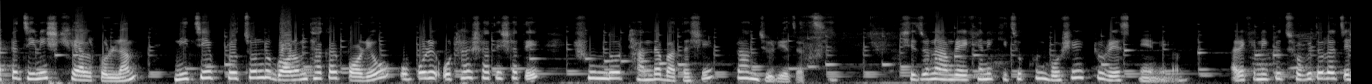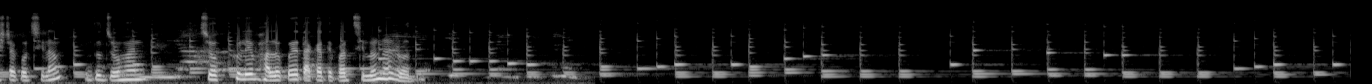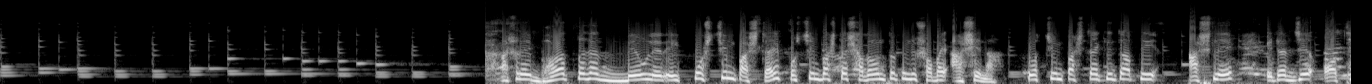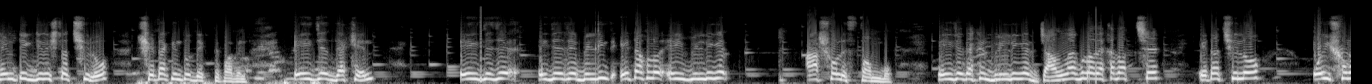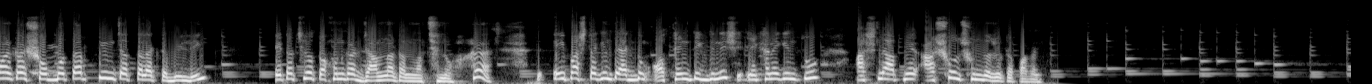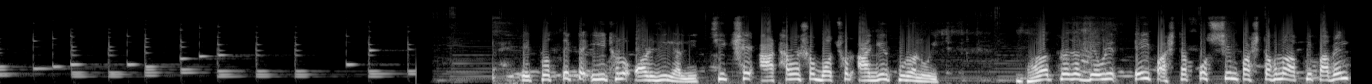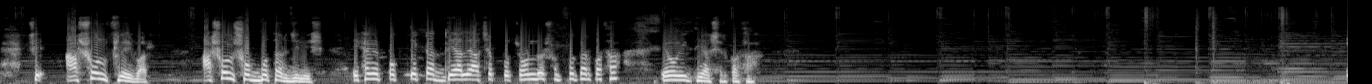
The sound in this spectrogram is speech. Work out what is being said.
একটা জিনিস খেয়াল করলাম, নিচে প্রচণ্ড গরম থাকার পরেও উপরে ওঠার সাথে সাথে সুন্দর ঠান্ডা বাতাসে প্রাণ জুড়িয়ে যাচ্ছে। সেজন্য আমরা এখানে কিছুক্ষণ বসে একটু রেস্ট নিয়ে নিলাম। আর এখানে একটু ছবি তোলার চেষ্টা করছিলাম, কিন্তু জোহান চোখ খুলে ভালো করে তাকাতে পারছিল না রোদে। আসলে ভরত রাজার দেউলের এই পশ্চিম পাশটায় পশ্চিম পাশটায় সাধারণত কিন্তু সবাই আসে না। পশ্চিম পাশটায় কিন্তু আপনি আসলে এটার যে অথেন্টিক জিনিসটা ছিল, সেটা কিন্তু দেখতে পাবেন। এই যে দেখেন, এই যে যে, এই যে যে বিল্ডিং এটা হলো এই বিল্ডিং এর আসল স্তম্ভ। এই যে দেখেন বিল্ডিং এর জানলাগুলো দেখা যাচ্ছে, এটা ছিল ওই সময়কার সভ্যতার তিন চারতলা একটা বিল্ডিং এটা ছিল তখনকার জানলা টালনা ছিল হ্যাঁ? এই পাশটা কিন্তু একদম অথেন্টিক জিনিস, এখানে কিন্তু আসলে আপনি আসল সৌন্দর্যটা পাবেন। এই প্রত্যেকটা ইট হলো অরিজিনাল ঠিক সেই আঠারোশো বছর আগের পুরানো ইট। ভরত রাজার দেউড়ির এই পাশটা, পশ্চিম পাশটা হলো আপনি পাবেন সে আসল ফ্লেভার আসল সভ্যতার জিনিস। এখানে প্রত্যেকটা দেয়ালে আছে প্রচণ্ড সভ্যতার কথা এবং ইতিহাসের কথা।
